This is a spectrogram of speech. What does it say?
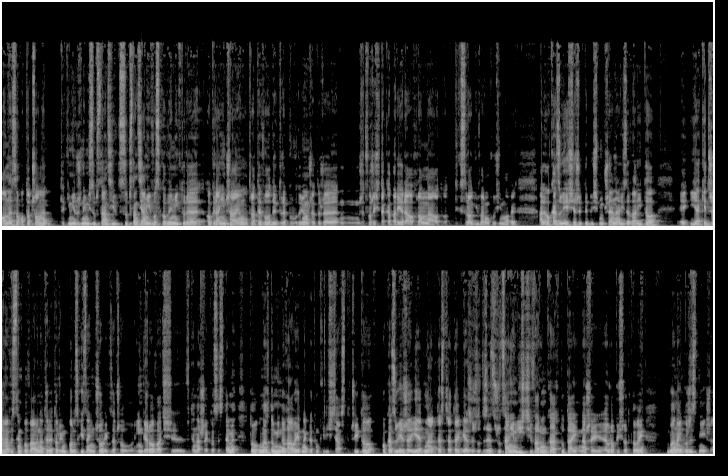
E, One są otoczone takimi różnymi substancjami woskowymi, które ograniczają utratę wody, które powodują, że, że, że tworzy się taka bariera ochronna od, od tych srogich warunków zimowych. Ale okazuje się, że gdybyśmy przeanalizowali to, y, jakie drzewa występowały na terytorium Polski, zanim człowiek zaczął ingerować y, w te nasze ekosystemy, to u nas dominowały jednak gatunki liściaste. Czyli to pokazuje, że jednak ta strategia ze zrzucaniem liści w warunkach tutaj naszej Europy Środkowej była najkorzystniejsza.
